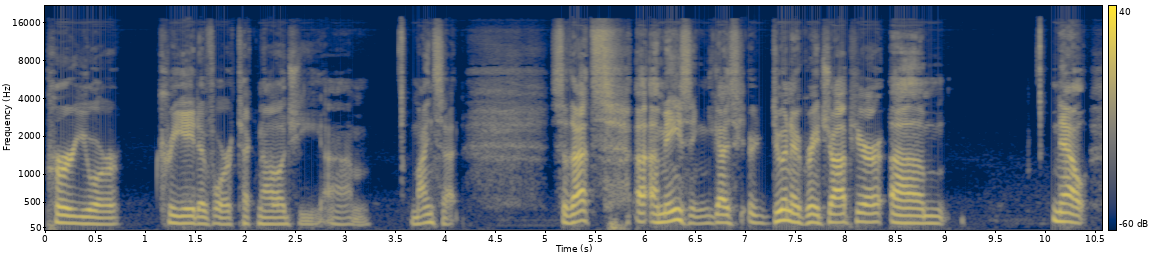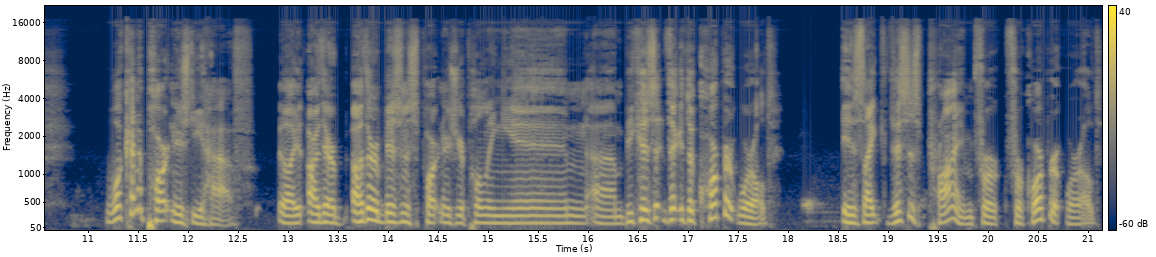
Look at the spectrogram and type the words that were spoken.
per your creative or technology um, mindset. So that's uh, amazing. You guys are doing a great job here. Um, now, what kind of partners do you have? Like, are there other business partners you're pulling in? Um, because the, the corporate world is like this is prime for for corporate world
